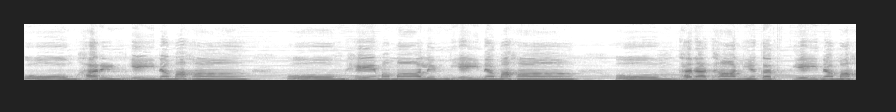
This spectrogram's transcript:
ॐ हरिण्यै नमः। ॐ हेममालिन्यै नमः। ॐ धनधान्यकर्त्यै नमः।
